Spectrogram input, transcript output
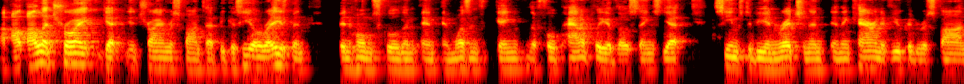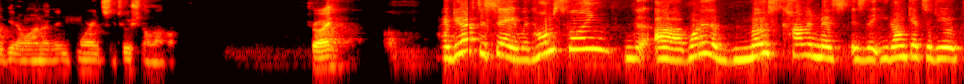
I'll, I'll let Troy get, try and respond to that because he already has been been homeschooled and, and, and wasn't getting the full panoply of those things, yet seems to be enriched. And then, and then Karen, if you could respond, you know, on a more institutional level. Troy? I do have to say, with homeschooling, the, uh, one of the most common myths is that you don't get to do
